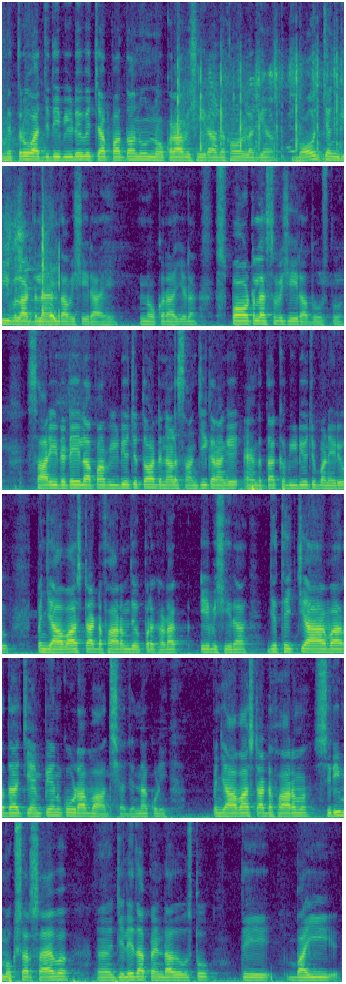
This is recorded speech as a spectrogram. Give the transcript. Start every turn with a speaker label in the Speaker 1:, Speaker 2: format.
Speaker 1: ਮਿੱਤਰੋ, ਅੱਜ ਦੀ ਵੀਡੀਓ ਵਿੱਚ ਆਪਾਂ ਤੁਹਾਨੂੰ ਨੌਕਰਾ ਵਸ਼ੀਰਾ ਦਿਖਾਉਣ ਲੱਗਿਆ ਬਹੁਤ ਚੰਗੀ ਬਲੱਡ ਲਾਈਨ ਦਾ ਵਸ਼ੀਰਾ ਇਹ, ਨੌਕਰਾ ਜਿਹੜਾ। ਸਪੌਟਲੈਸ ਵਸ਼ੀਰਾ ਦੋਸਤੋ। ਸਾਰੀ ਡਿਟੇਲ ਆਪਾਂ ਵੀਡੀਓ 'ਚ ਤੁਹਾਡੇ ਨਾਲ ਸਾਂਝੀ ਕਰਾਂਗੇ। ਐਂਡ ਤੱਕ ਵੀਡੀਓ 'ਚ ਬਣੇ ਰਹੋ। ਪੰਜਾਬਾ ਸਟੱਡ ਫਾਰਮ ਦੇ ਉੱਪਰ ਖੜਾ ਇਹ ਵਸ਼ੀਰਾ ਜਿੱਥੇ ਚਾਰ ਵਾਰ ਦਾ ਚੈਂਪੀਅਨ ਘੋੜਾ ਬਾਦਸ਼ਾਹ ਜਿੰਨਾ ਕੋਲੇ। ਪੰਜਾਬਾ ਸਟੱਡ ਫਾਰਮ ਸ੍ਰੀ ਮੁਕਤਸਰ ਸਾਹਿਬ ਜ਼ਿਲ੍ਹੇ ਦਾ ਪਿੰਡ ਆ ਦੋਸਤੋ। ਤੇ ਬਾਈ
